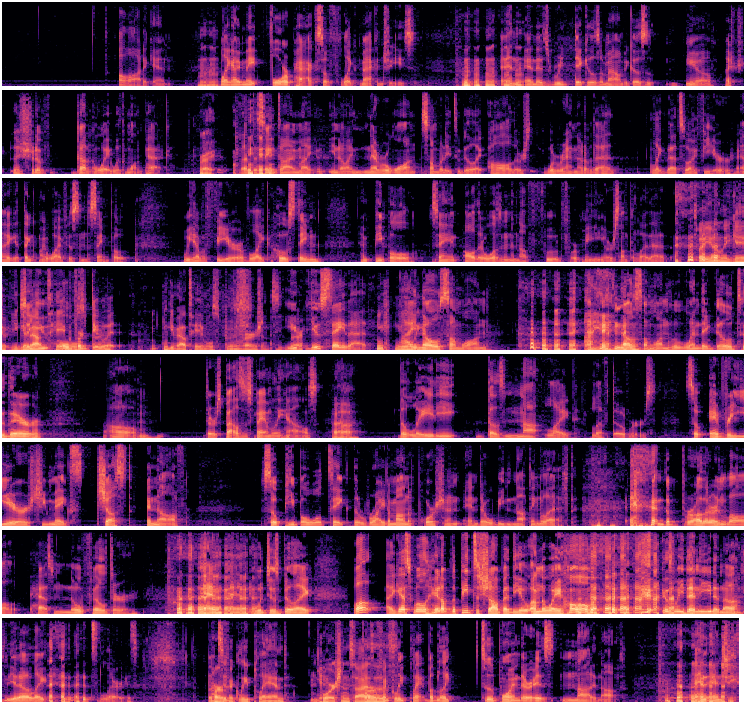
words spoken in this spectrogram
a lot again. Mm-hmm. Like I made four packs of like mac and cheese, and and it's ridiculous amount because you know I sh- I should have gotten away with one pack. right. But at the same time, I you know I never want somebody to be like, oh, there's we ran out of that. Like that's my fear, and I think my wife is in the same boat. We have a fear of like hosting, and people saying, oh, there wasn't enough food for me or something like that. So you only gave you give so out you overdo it. You give out tablespoon versions. You you say that. I know someone. I know someone who, when they go to their, um, their spouse's family house, uh-huh. the lady does not like leftovers. So every year she makes just enough so people will take the right amount of portion and there will be nothing left. and the brother in law has no filter and, and would just be like, well, I guess we'll hit up the pizza shop at the on the way home because we didn't eat enough. You know, like it's hilarious. But to- Perfectly planned yeah, portion sizes. Perfectly planned, but like to the point, there is not enough. and and she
